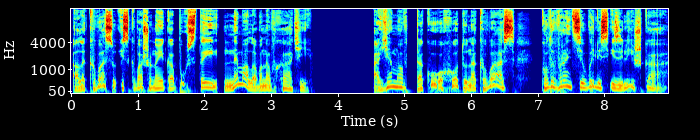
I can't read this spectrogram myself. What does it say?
Але квасу із квашеної капусти не мала вона в хаті. А я мав таку охоту на квас, коли вранці виліз із ліжка.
